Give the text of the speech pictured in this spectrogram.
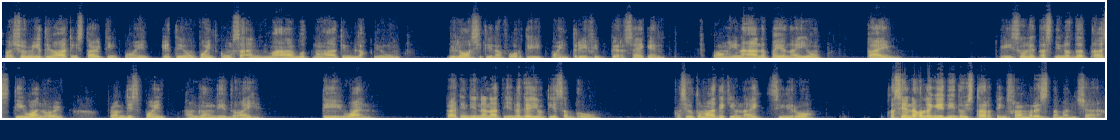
So, assuming ito yung ating starting point, ito yung point kung saan maabot ng ating block yung velocity na 48.3 feet per second. So, ang hinahanap ngayon ay yung time. Okay, so let us denote that as T1 or from this point hanggang dito ay T1. Kahit hindi na natin ilagay yung T sub O, kasi automatic yun ay 0. Kasi nakalagay dito, starting from rest naman siya.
